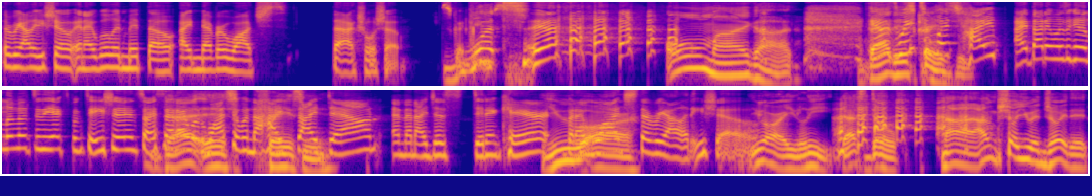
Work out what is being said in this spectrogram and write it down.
the reality show, and I will admit though, I never watched the actual show. Squid What? Yeah. Oh my God. it was way is too much crazy. hype. I thought it wasn't going to live up to the expectation, so I said I would watch it when the crazy. hype died down, and then I just didn't care. You but I are- watched the reality show. You are elite. That's dope. nah, I'm sure you enjoyed it.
